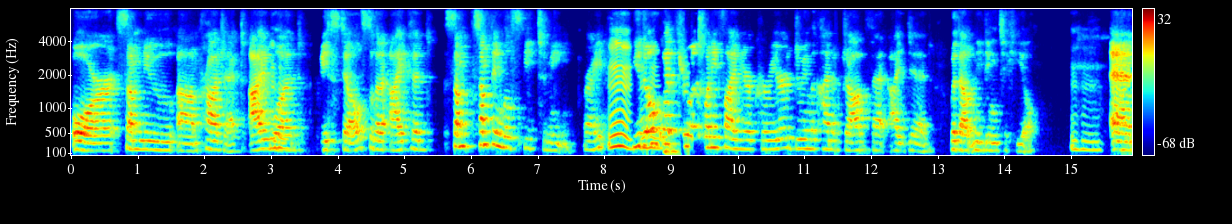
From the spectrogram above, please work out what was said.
or some new um, project. I mm-hmm. would be still so that I could some something will speak to me right mm-hmm. you don't mm-hmm. get through a 25 year career doing the kind of job that i did without needing to heal mm-hmm. and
